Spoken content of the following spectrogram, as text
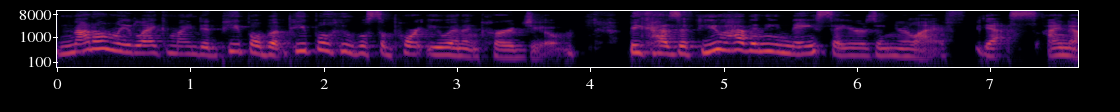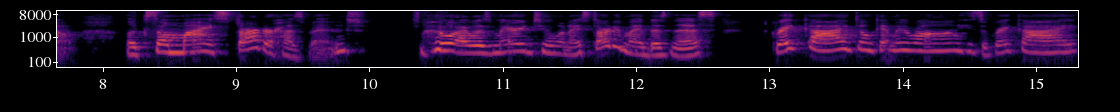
not only like-minded people, but people who will support you and encourage you. Because if you have any naysayers in your life, yes, I know. Look, so my starter husband, who I was married to when I started my business, great guy, don't get me wrong, he's a great guy,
